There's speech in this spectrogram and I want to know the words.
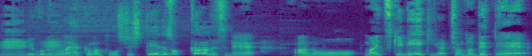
いうことで700万投資して、で、そこからですね、あの、毎月利益がちゃんと出て、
